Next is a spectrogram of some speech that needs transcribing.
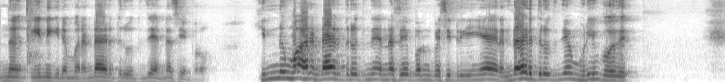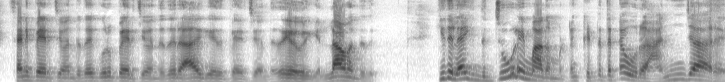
இந்த இன்னைக்கு நம்ம ரெண்டாயிரத்தி இருபத்தஞ்சு என்ன செய்ய போகிறோம் இன்னுமா ரெண்டாயிரத்தி இருபத்தஞ்சு என்ன செய்ய போகிறோம்னு பேசிகிட்டு இருக்கீங்க? ரெண்டாயிரத்தி இருபத்தஞ்சே முடியும் போகுது. சனி பயிற்சி வந்தது குரு பயிற்சி வந்தது ராகுகேது பயிற்சி வந்தது எல்லாம் வந்தது. இதில் இந்த ஜூலை மாதம் மட்டும் கிட்டத்தட்ட ஒரு அஞ்சாறு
